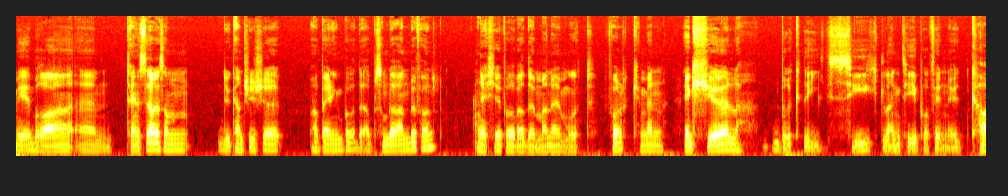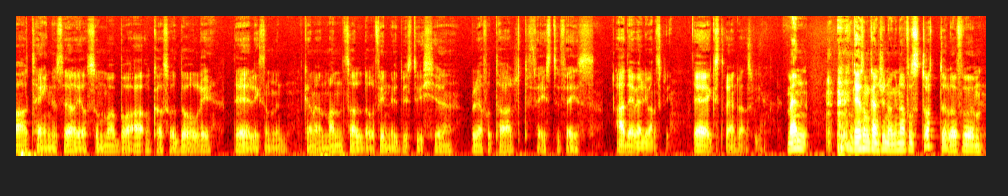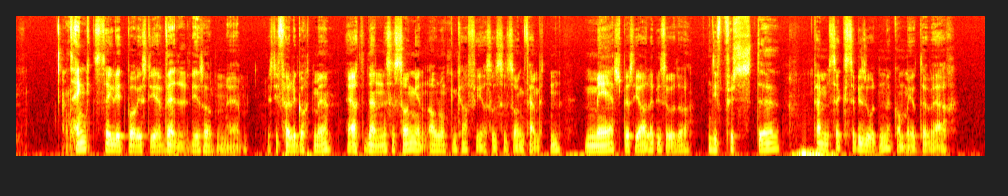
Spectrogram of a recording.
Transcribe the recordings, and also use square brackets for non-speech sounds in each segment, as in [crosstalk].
mye bra eh, tegneserier som du kanskje ikke har peiling på, der, som blir anbefalt. Det er ikke for å være dømmende mot folk, men jeg sjøl brukte sykt lang tid på å finne ut hva tegneserier som var bra, og hva som var dårlig. Det er liksom en, kan være en mannsalder å finne ut hvis du ikke blir fortalt face to face. Ja, det er veldig vanskelig. Det er ekstremt vanskelig. Men [clears throat] det som kanskje noen har forstått, eller får tenkt seg litt på hvis de er veldig sånn eh, Hvis de følger godt med, er at denne sesongen av Lunken kaffe, altså sesong 15, med spesialepisoder De første fem-seks episodene kommer jo til å være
